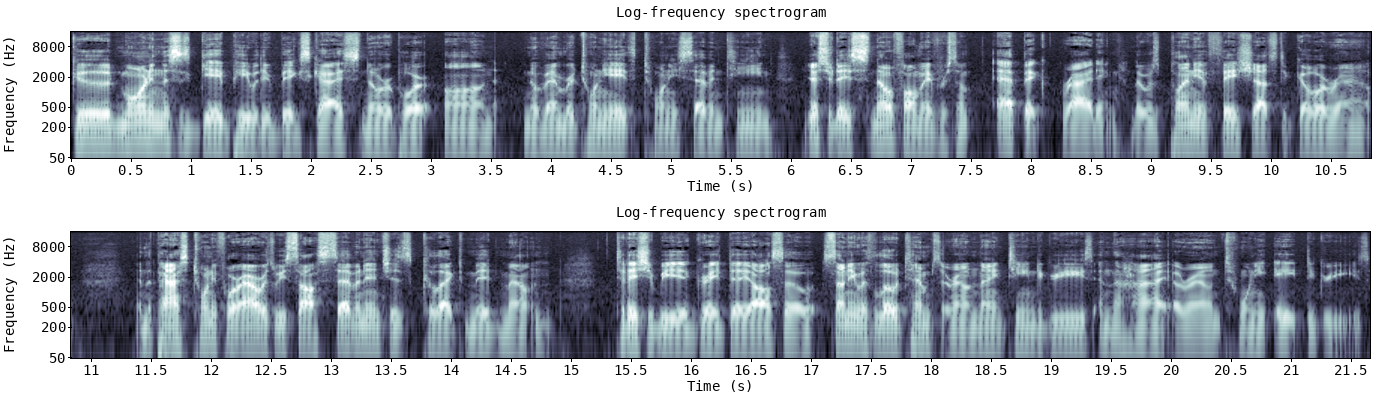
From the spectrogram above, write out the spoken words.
Good morning. This is Gabe P with your Big Sky Snow Report on November 28th, 2017. Yesterday's snowfall made for some epic riding. There was plenty of face shots to go around. In the past 24 hours, we saw 7 inches collect mid mountain. Today should be a great day also. Sunny with low temps around 19 degrees and the high around 28 degrees.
